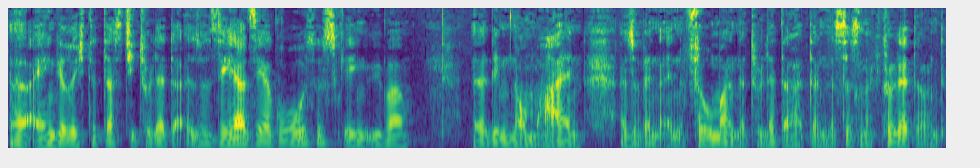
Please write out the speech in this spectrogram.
äh, eingerichtet, dass die Toilette also sehr, sehr groß ist gegenüber äh, dem normalen. Also wenn eine Firma eine Toilette hat, dann ist das eine Toilette. Und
